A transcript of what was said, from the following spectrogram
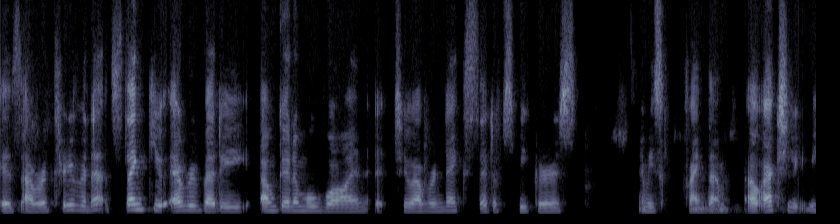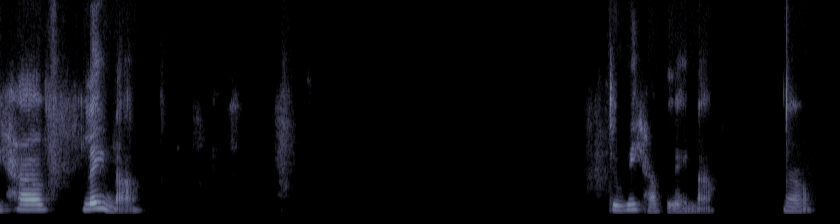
is our three minutes thank you everybody i'm going to move on to our next set of speakers let me find them oh actually we have lena Do we have Lena? No.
